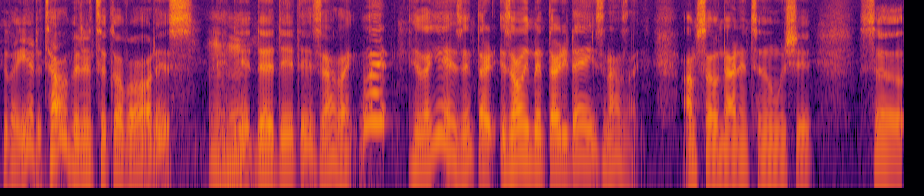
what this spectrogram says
He was like, "Yeah, the Taliban took over all this and Mhm. did, did, did this." And I was like, "What?" He's like, "Yeah, it's in thirty. It's only been thirty days." And I was like, "I'm so not in tune with shit." So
